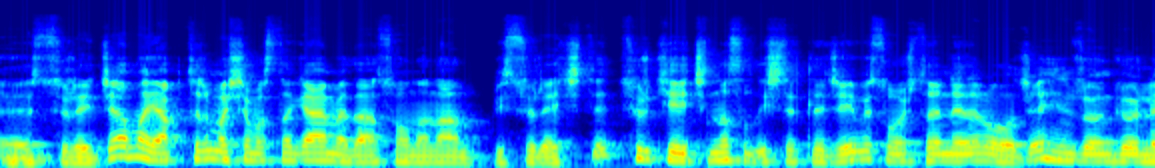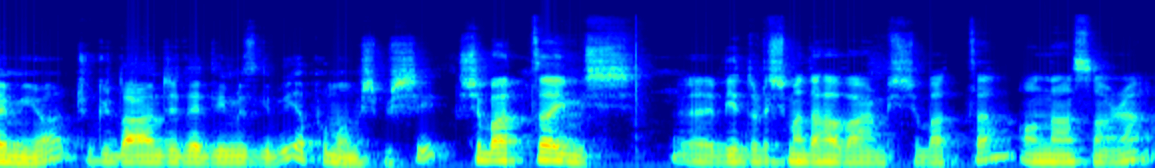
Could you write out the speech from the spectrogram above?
e, süreci ama yaptırım aşamasına gelmeden sonlanan bir süreçti. Türkiye için nasıl işletileceği ve sonuçları neler olacağı henüz öngörülemiyor. Çünkü daha önce dediğimiz gibi yapılmamış bir şey. Şubat'taymış. E, bir duruşma daha varmış Şubat'ta. Ondan sonra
